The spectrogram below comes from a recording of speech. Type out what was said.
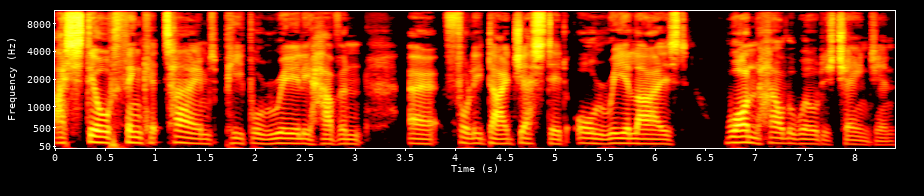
I still think at times people really haven't uh, fully digested or realized one how the world is changing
